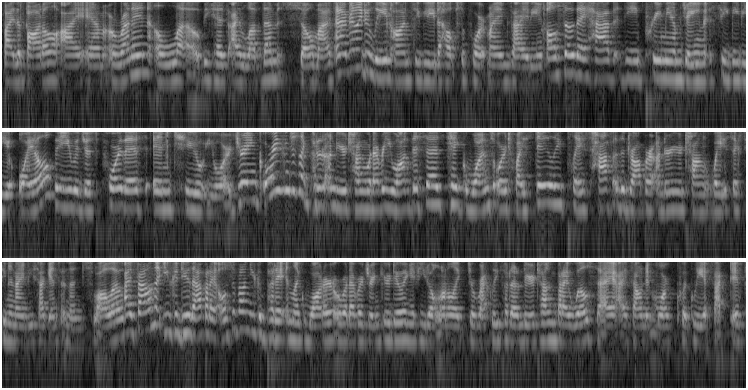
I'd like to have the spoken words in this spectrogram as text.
by the bottle, I am running low because I love them so much. And I really do lean on CBD to help support my anxiety. Also, they have the Premium Jane CBD oil. So you would just pour this into your drink or you can just like put it under your tongue, whatever you want. This says take once or twice daily, place half of the dropper under your tongue, wait 60 to 90 seconds and then swallow. I found that you could do that, but I also found you could put it in like water or whatever drink you're doing if you don't want to like directly put it under your tongue. But I will say I found it more quickly effective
